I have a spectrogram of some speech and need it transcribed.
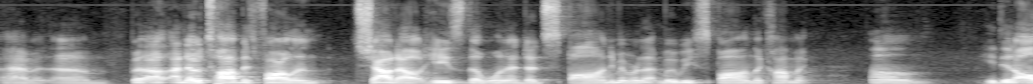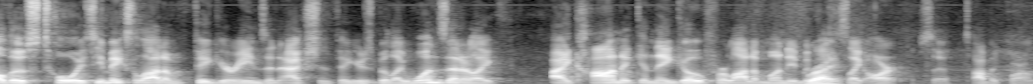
I haven't. Um, but I, I know Todd McFarlane. Shout out. He's the one that did Spawn. You remember that movie Spawn, the comic? Um, he did all those toys. He makes a lot of figurines and action figures, but like ones that are like iconic and they go for a lot of money because Right. it's like art. So Todd McFarlane.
